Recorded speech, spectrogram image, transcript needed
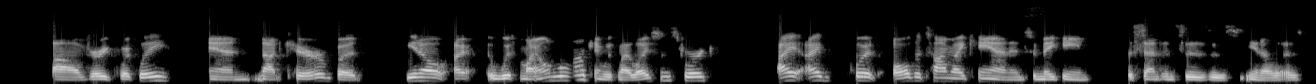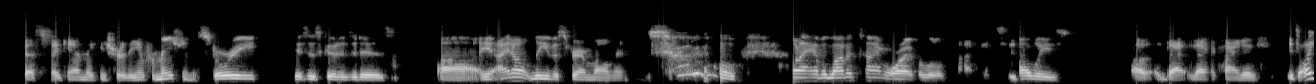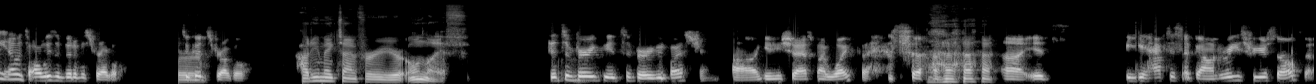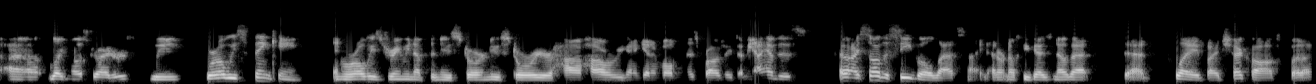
uh, very quickly and not care. But you know, I with my own work and with my licensed work, I, I put all the time I can into making the sentences as you know as best I can, making sure the information, the story is as good as it is. Uh, I don't leave a spare moment. So when I have a lot of time or I have a little time, it's, it's always uh, that that kind of it's all you know. It's always a bit of a struggle. It's a good struggle. How do you make time for your own life? It's a very it's a very good question. Uh, you should ask my wife that. uh, it's you have to set boundaries for yourself. Uh, like most writers, we we're always thinking and we're always dreaming up the new story, new story, or how how are we going to get involved in this project? I mean, I have this. I saw the Seagull last night. I don't know if you guys know that that play by Chekhov, but I,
